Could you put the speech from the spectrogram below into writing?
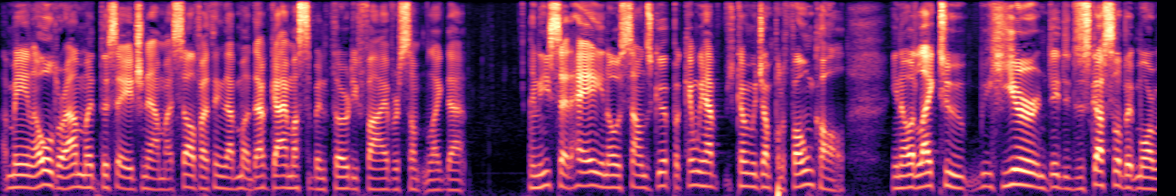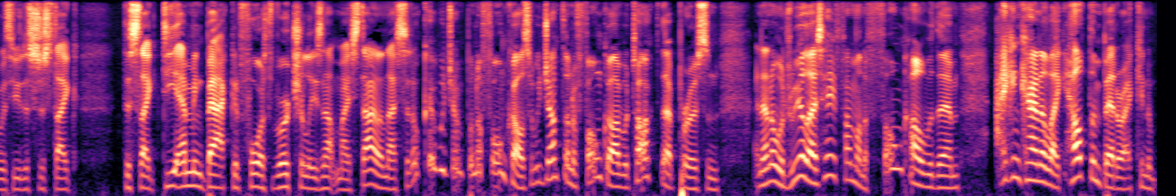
I mean, older. I'm at this age now myself. I think that that guy must have been 35 or something like that. And he said, "Hey, you know, sounds good, but can we have can we jump on a phone call? You know, I'd like to hear and discuss a little bit more with you. This is just like this like DMing back and forth virtually is not my style. And I said, okay, we jump on a phone call. So we jumped on a phone call. I would talk to that person, and then I would realize, hey, if I'm on a phone call with them, I can kind of like help them better. I can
